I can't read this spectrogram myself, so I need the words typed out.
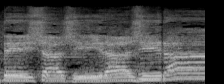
Deixa girar, girar.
